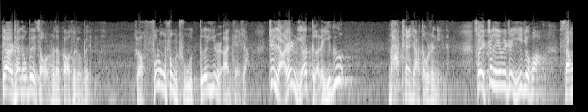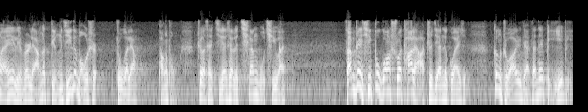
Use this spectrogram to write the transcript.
第二天刘备走的时候，他告诉刘备，叫伏龙凤雏，得一人安天下。这俩人你要得了一个，那天下都是你的。所以正因为这一句话，《三国演义》里边两个顶级的谋士诸葛亮、庞统，这才结下了千古奇缘。咱们这期不光说他俩之间的关系，更主要一点，咱得比一比，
